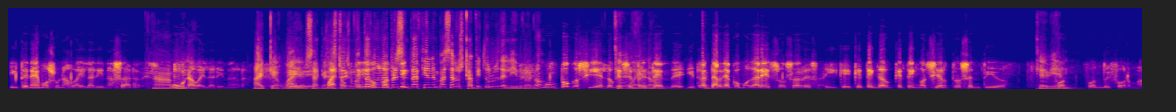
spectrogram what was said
y tenemos unas bailarinas árabes. Ah, una bailarina árabe. Ay, qué guay. Eh, o sea, que bueno, estáis montando digo, una presentación en base a los capítulos del libro, ¿no? Un poco sí es lo que se pretende y tratar de acomodar eso, ¿sabes? Y que, que tenga que tenga cierto sentido, Qué bien. fon- fondo y forma.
